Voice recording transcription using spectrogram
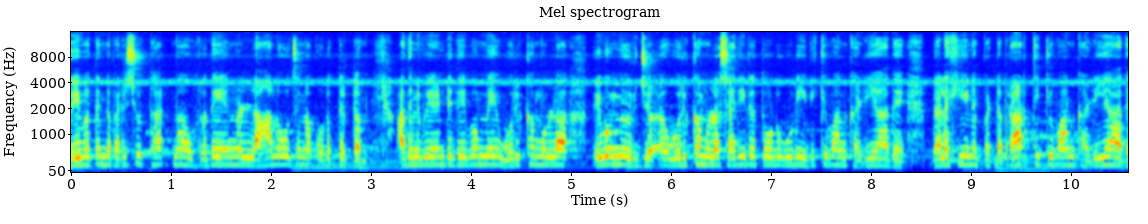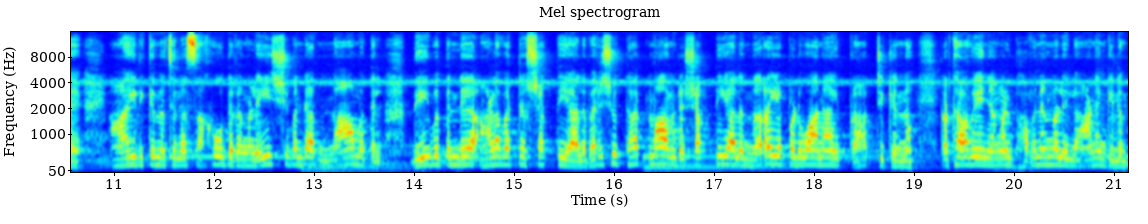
ദൈവത്തിന്റെ പരിശുദ്ധാത്മാവ് ഹൃദയങ്ങളിൽ ആലോചന കൊടുത്തിട്ടും അതിനുവേണ്ടി ദൈവമേ ഒരുക്കമുള്ള ദൈവമേ ഒരു ഒരുക്കമുള്ള ശരീരത്തോടു കൂടി ഇരിക്കുവാൻ കഴിയാതെ ബലഹീനപ്പെട്ട് പ്രാർത്ഥിക്കുവാൻ കഴിയാതെ ആയിരിക്കുന്ന ചില സഹോദരങ്ങൾ യേശുവിന്റെ നാമത്തിൽ ദൈവത്തിന്റെ അളവറ്റ ശക്തിയാൽ പരിശുദ്ധാത്മാവിന്റെ ശക്തിയാൽ നിറയപ്പെടുവാനായി പ്രാർത്ഥിക്കുന്നു. കർത്താവെ ഞങ്ങൾ ഭവനങ്ങളിലാണെങ്കിലും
